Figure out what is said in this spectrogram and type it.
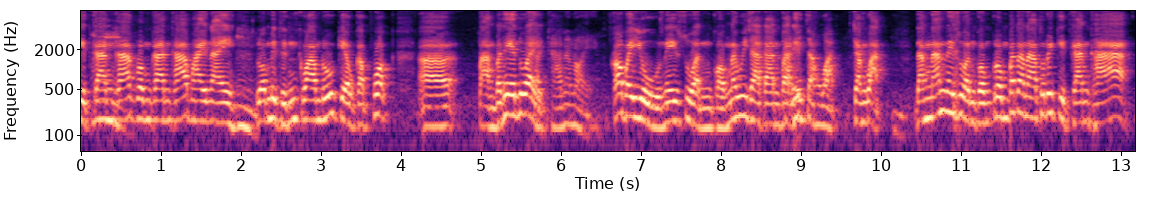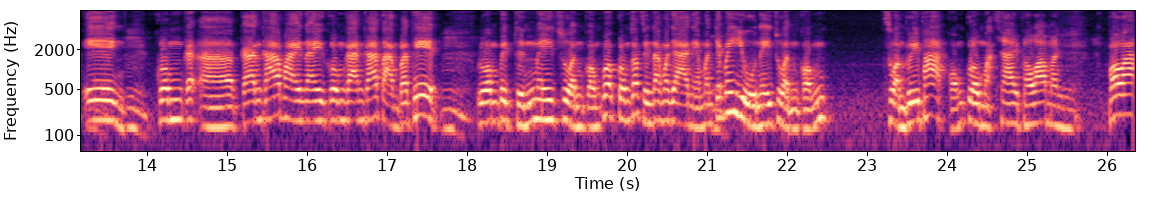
กิจการค้ากรมการค้าภายในอืมรวมไปถึงความรู้เกี่ยวกับพวกอ่าต่างประเทศด้วยการค้าหน่อยเข้าไปอยู่ในส่วนของนักวิชาการพาพาณิณิชชย์ย์จังหวัดจังหวัด ดังนั้นในส่วนของกรมพัฒนาธุรกิจการค้าเองอืมกรมกอ่าการค้าภายในกรมการค้าต่างประเทศอืมรวมไปถึงในส่วนของพวกกรมทรัพย์สินทางปัญญาเนี่ยมันจะไม่อยู่ในส่วนของ ส่วนภูมิภาคของกรมอะใช่เพราะว่ามัน เพราะว่า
